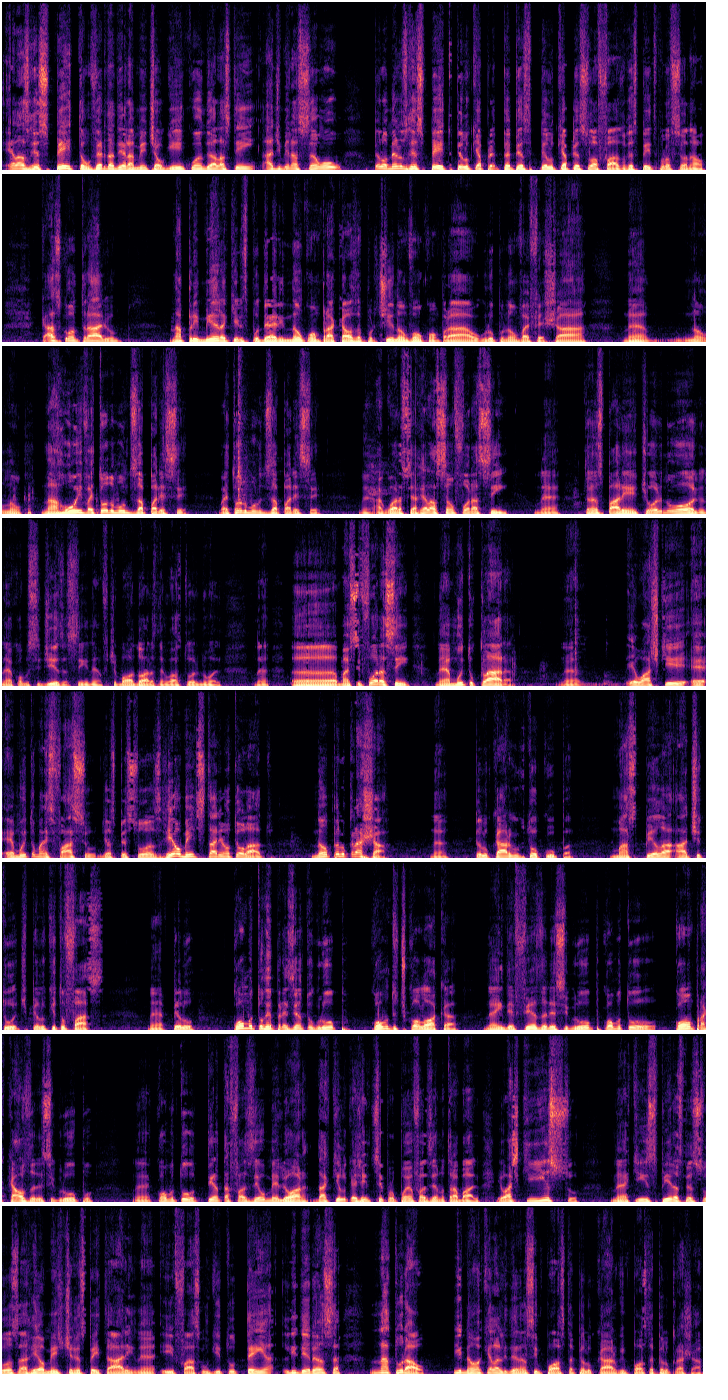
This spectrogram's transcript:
elas respeitam verdadeiramente alguém quando elas têm admiração ou pelo menos respeito pelo que a, pelo que a pessoa faz, o respeito profissional. Caso contrário, na primeira que eles puderem não comprar causa por ti, não vão comprar, o grupo não vai fechar, né? Não, não, na ruim vai todo mundo desaparecer. Vai todo mundo desaparecer, né? Agora se a relação for assim, né, transparente, olho no olho, né, como se diz assim, né? O futebol adora esse negócio do olho no olho, né? Uh, mas se for assim, né, muito clara, né, eu acho que é, é, muito mais fácil de as pessoas realmente estarem ao teu lado. Não pelo crachá, né? Pelo cargo que tu ocupa, mas pela atitude, pelo que tu faz, né? Pelo como tu representa o grupo, como tu te coloca né, em defesa desse grupo, como tu compra a causa desse grupo, né? Como tu tenta fazer o melhor daquilo que a gente se propõe a fazer no trabalho. Eu acho que isso né, que inspira as pessoas a realmente te respeitarem, né, e faz com que tu tenha liderança natural e não aquela liderança imposta pelo cargo, imposta pelo crachá.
